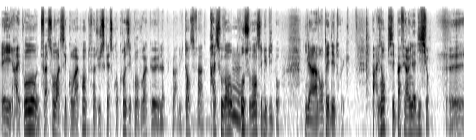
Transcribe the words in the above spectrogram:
Et il répond de façon assez convaincante, enfin, jusqu'à ce qu'on creuse et qu'on voit que la plupart du temps, enfin, très souvent, mm. trop souvent, c'est du pipeau. Il a inventé des trucs. Par exemple, il ne sait pas faire une addition. Euh,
